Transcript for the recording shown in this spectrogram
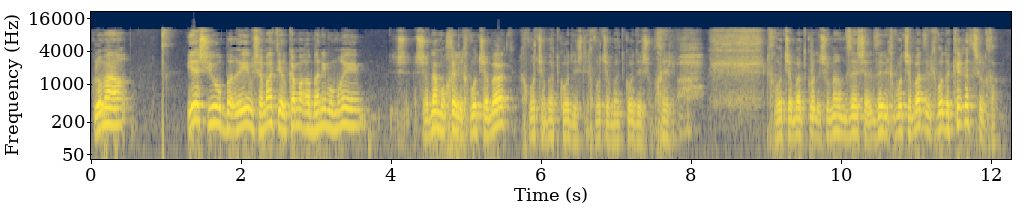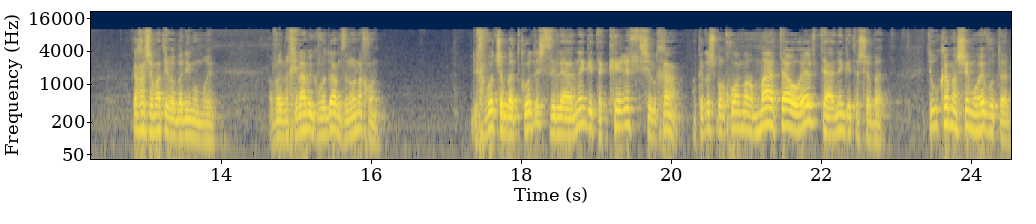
כלומר, יש שיעור בריאים, שמעתי על כמה רבנים אומרים, שאדם אוכל לכבוד שבת, לכבוד שבת קודש, לכבוד שבת קודש, אוכל, אה, לכבוד שבת קודש, אומר, זה, זה לכבוד שבת, זה לכבוד הכרס שלך. ככה שמעתי רבנים אומרים. אבל מחילה מכבודם, זה לא נכון. לכבוד שבת קודש זה לענג את הכרס שלך. הקדוש ברוך הוא אמר, מה אתה אוהב, תענג את השבת. תראו כמה השם אוהב אותנו.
